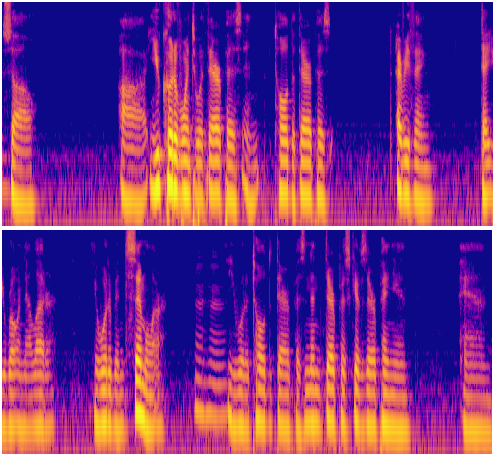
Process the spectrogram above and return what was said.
So uh, you could have went to a therapist and told the therapist everything that you wrote in that letter. It would have been similar. Mm-hmm. You would have told the therapist, and then the therapist gives their opinion, and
